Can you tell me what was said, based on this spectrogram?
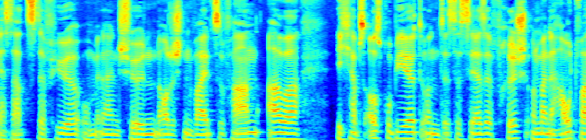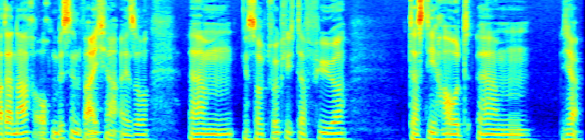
Ersatz dafür, um in einen schönen nordischen Wald zu fahren, aber ich habe es ausprobiert und es ist sehr, sehr frisch und meine Haut war danach auch ein bisschen weicher. Also ähm, es sorgt wirklich dafür, dass die Haut, ähm, ja,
